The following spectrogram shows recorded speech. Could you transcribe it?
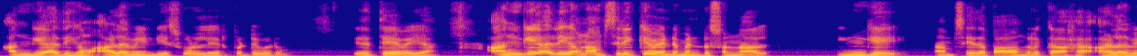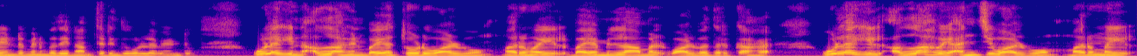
அங்கே அதிகம் அழ வேண்டிய சூழல் ஏற்பட்டுவிடும். இது தேவையா? அங்கே அதிகம் நாம் சிரிக்க வேண்டும் என்று சொன்னால் இங்கே நாம் செய்த பாவங்களுக்காக அழ வேண்டும் என்பதை நாம் தெரிந்து கொள்ள வேண்டும். உலகின் அல்லாஹின் பயத்தோடு வாழ்வோம் மறுமையில் பயமில்லாமல் வாழ்வதற்காக. உலகில் அல்லாஹை அஞ்சி வாழ்வோம் மறுமையில்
